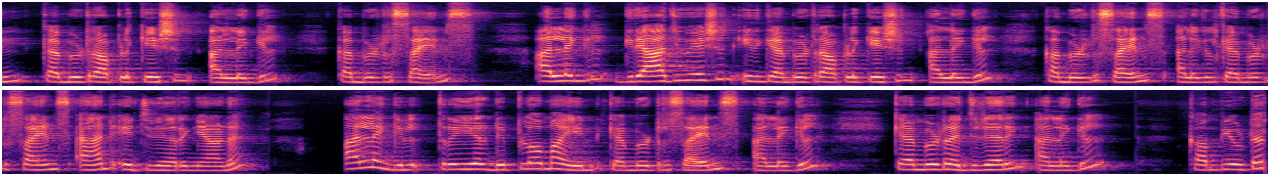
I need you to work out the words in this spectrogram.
in computer application അല്ലെങ്കിൽ കമ്പ്യൂട്ടർ സയൻസ് അല്ലെങ്കിൽ ഗ്രാജുവേഷൻ ഇൻ കമ്പ്യൂട്ടർ ആപ്ലിക്കേഷൻ അല്ലെങ്കിൽ കമ്പ്യൂട്ടർ സയൻസ് അല്ലെങ്കിൽ കമ്പ്യൂട്ടർ സയൻസ് ആൻഡ് എഞ്ചിനീയറിംഗ് ആണ്. അല്ലെങ്കിൽ three year diploma in computer science അല്ലെങ്കിൽ കമ്പ്യൂട്ടർ എഞ്ചിനീയറിംഗ് അല്ലെങ്കിൽ കമ്പ്യൂട്ടർ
